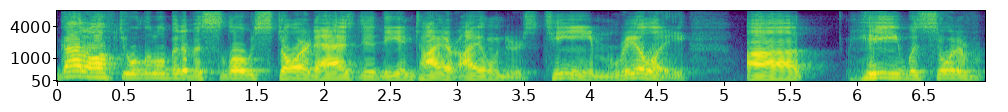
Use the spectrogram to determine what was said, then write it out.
got off to a little bit of a slow start, as did the entire Islanders team, really. Uh, he was sort of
